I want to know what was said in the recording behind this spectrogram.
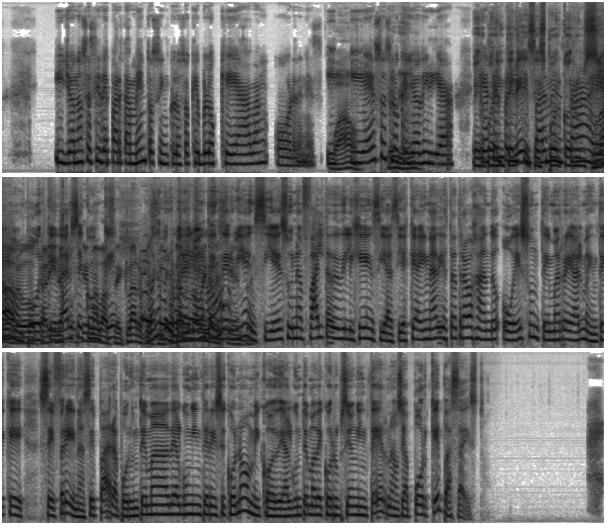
y yo no sé si departamentos incluso que bloqueaban órdenes. Y, y eso es lo que yo diría. Pero por intereses, por corrupción, por quedarse con qué. bueno, pero para entender bien, si es una falta de diligencia, si es que ahí nadie está trabajando o es un tema realmente que se frena, se para por un tema de algún interés económico, de algún tema de corrupción interna. O sea, ¿por qué pasa esto?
